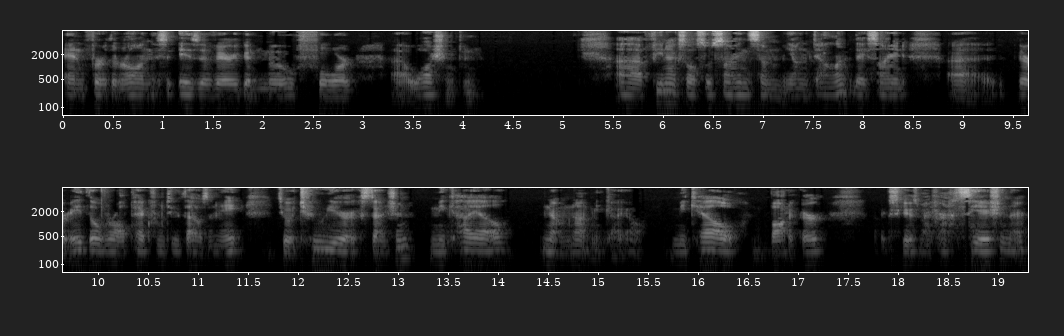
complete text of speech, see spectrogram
and further on, this is a very good move for uh, Washington. Uh, Phoenix also signed some young talent. They signed uh, their eighth overall pick from 2008 to a two-year extension. Mikhail, no, not Mikhail, Mikhail Boedker, excuse my pronunciation there.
